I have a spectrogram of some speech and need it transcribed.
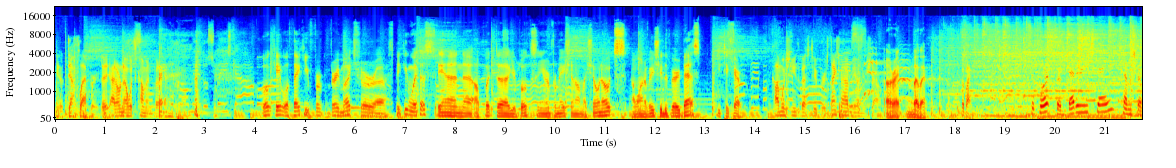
you know Def Leppard. I don't know what's coming, but okay. Well, thank you for very much for uh, speaking with us, and uh, I'll put uh, your books and your information on my show notes. I want to wish you the very best. You take care. I'm wishing you the best too, Bruce. Thanks for having me on your show. All right. Bye bye. Bye bye. Support for Better Each Day comes from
